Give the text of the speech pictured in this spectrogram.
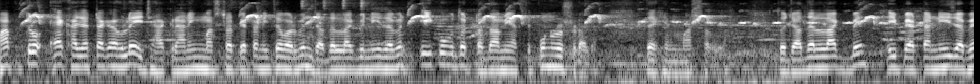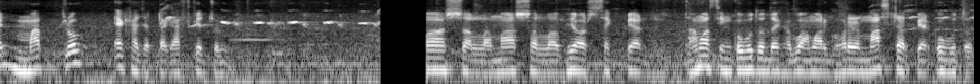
মাত্র এক হাজার টাকা হলে এই ঝাঁক রানিং মাস্টার পেয়ারটা নিতে পারবেন, যাদের লাগবে নিয়ে যাবেন। এই কবুতরটা দামই আছে পনেরোশো টাকা। দেখেন মাসাল্লাহ তো যাদের লাগবে, এই পেয়ারটা নিয়ে যাবেন মাত্র এক হাজার টাকা আজকের জন্য। মাশাল্লাহ মাশাল্লাহ ভিওর্স এক পেয়ার ধামাসিন কবুতর দেখাবো, আমার ঘরের মাস্টার পেয়ার কবুতর।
